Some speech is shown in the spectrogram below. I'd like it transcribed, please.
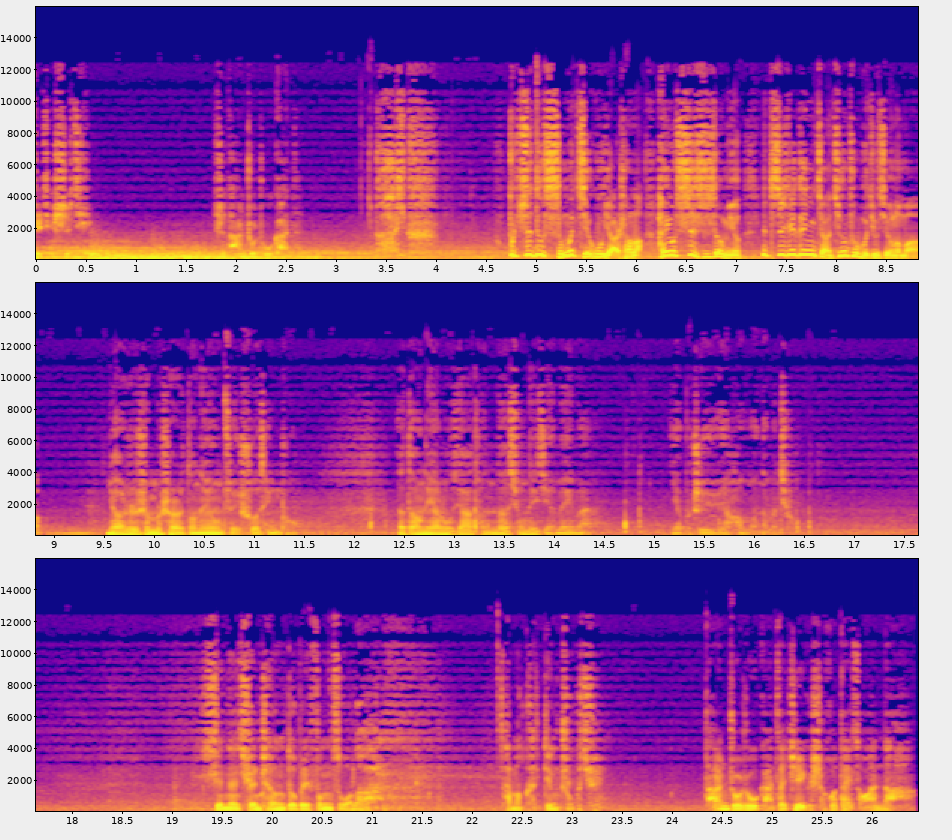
这件事情是谭卓如干的。哎呀，不知都什么节骨眼上了，还用事实证明？那直接跟你讲清楚不就行了吗？要是什么事儿都能用嘴说清楚，那当年陆家屯的兄弟姐妹们也不至于怨恨我那么久。现在全城都被封锁了，他们肯定出不去。谭卓如敢在这个时候带走安娜，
